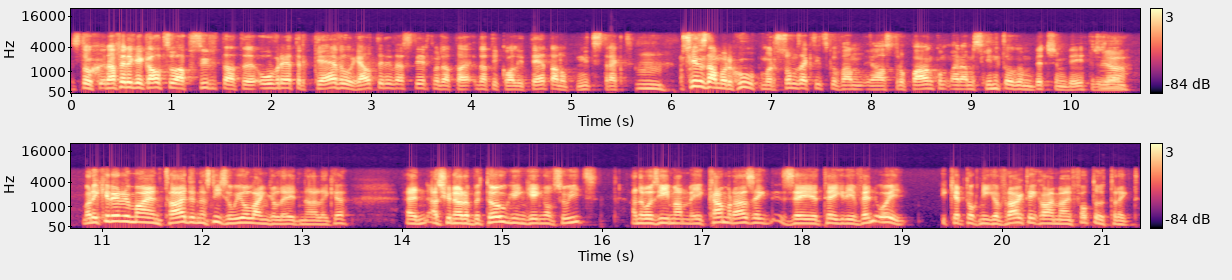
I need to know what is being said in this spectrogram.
Is toch, dat vind ik altijd zo absurd, dat de overheid er keiveel geld in investeert, maar dat, dat, die kwaliteit dan op niets trekt. Mm, Misschien is dat maar goed, maar soms zeg ik iets van, ja, als het erop aankomt, maar dat misschien toch een beetje beter zijn. ja. Maar ik herinner me een tijd, en dat is niet zo heel lang geleden eigenlijk. Hè. En als je naar een betoging ging of zoiets, en er was iemand met een camera, zei, zei je tegen die vent, oei, ik heb toch niet gevraagd dat hij mijn foto trekt.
